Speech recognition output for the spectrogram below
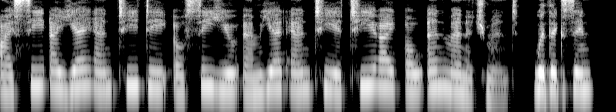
I. C. I A N. T. D. O. C. U. M. Y. N. T. T. I. O. N. Management. With Exin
